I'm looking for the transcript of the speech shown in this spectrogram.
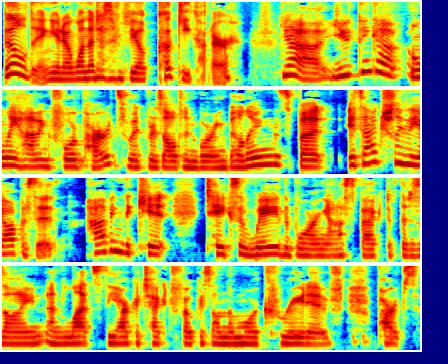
building, you know, one that doesn't feel cookie cutter? Yeah, you'd think of only having four parts would result in boring buildings, but it's actually the opposite having the kit takes away the boring aspect of the design and lets the architect focus on the more creative parts.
